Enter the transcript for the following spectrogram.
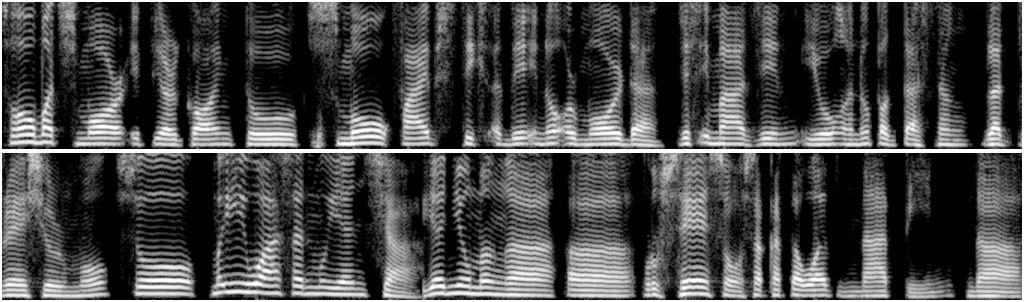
So how much more if you're going to smoke 5 sticks a day, you know, or more than. Just imagine yung ano pagtaas ng blood pressure mo. So maiiwasan mo yan siya. Yan yung mga ah, proseso sa katawan natin na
